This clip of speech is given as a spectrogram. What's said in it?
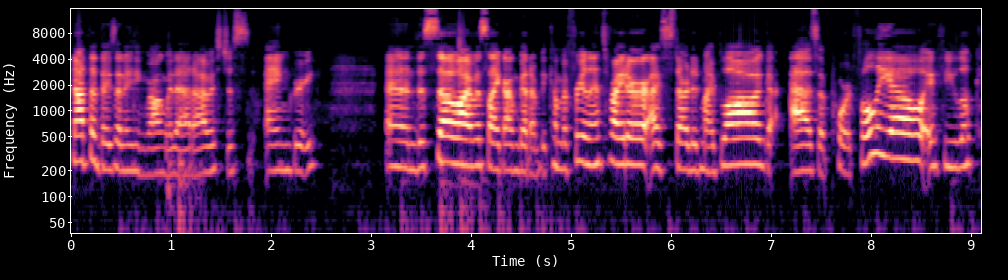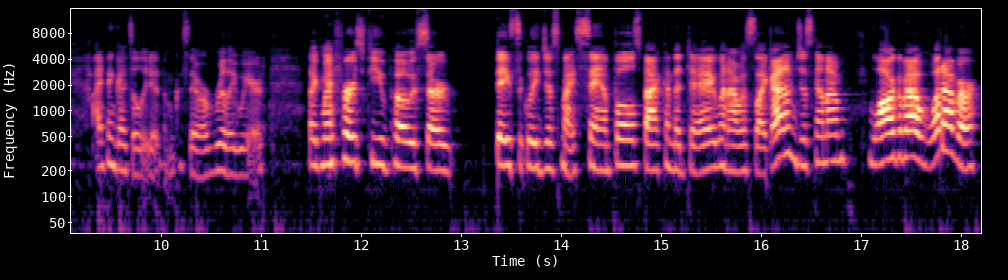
Not that there's anything wrong with that, I was just angry. And so I was like, I'm gonna become a freelance writer. I started my blog as a portfolio. If you look, I think I deleted them because they were really weird. Like, my first few posts are basically just my samples back in the day when I was like, I'm just gonna blog about whatever.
